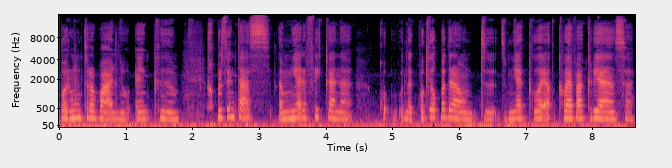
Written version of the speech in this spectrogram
para um trabalho em que representasse a mulher africana co- na- com aquele padrão de, de mulher que, le- que leva a criança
